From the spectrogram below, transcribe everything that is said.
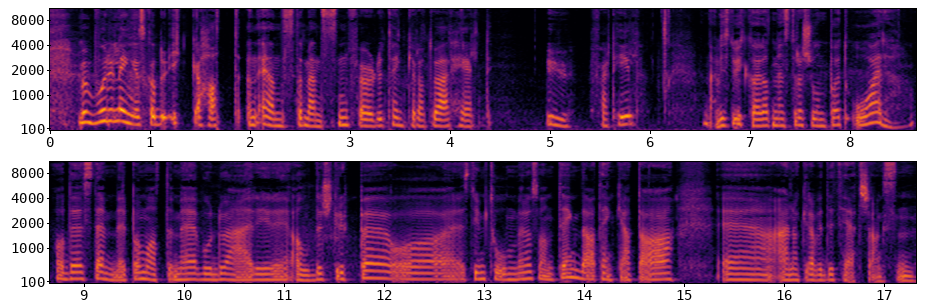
Men hvor lenge skal du ikke ha hatt en eneste mensen før du tenker at du er helt ufertil? Nei, Hvis du ikke har hatt menstruasjon på et år, og det stemmer på en måte med hvor du er i aldersgruppe og symptomer og sånne ting, da tenker jeg at da eh, er nok graviditetssjansen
